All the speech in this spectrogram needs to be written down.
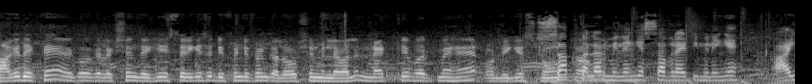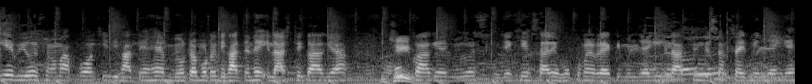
आगे देखते हैं एक और कलेक्शन देखिए इस तरीके से डिफरेंट डिफरेंट कलर ऑप्शन मिलने वाले नेट के वर्क में है और देखिए स्टोन सब कलर मिलेंगे सब वरायटी मिलेंगे। आइए व्यूअर्स हम आपको और चीज़ दिखाते हैं मोटा मोटा दिखाते हैं इलास्टिक आ गया। हुक आ गया व्यूअर्स देखिए सारे हुक में वैरायटी मिल जाएगी इलास्टिक के सब साइज़ मिल जाएँगे।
